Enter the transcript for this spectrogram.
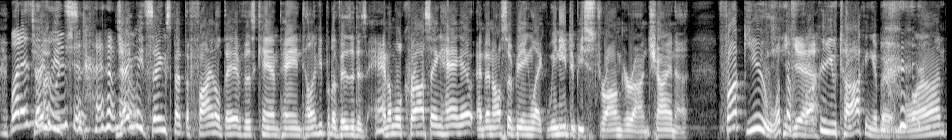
What is the Jagmeet solution? Singh- I don't know. Jagmeet Singh spent the final day of this campaign telling people to visit his Animal Crossing hangout and then also being like, we need to be stronger on China. Fuck you. What the Yeah. fuck are you talking about, moron?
